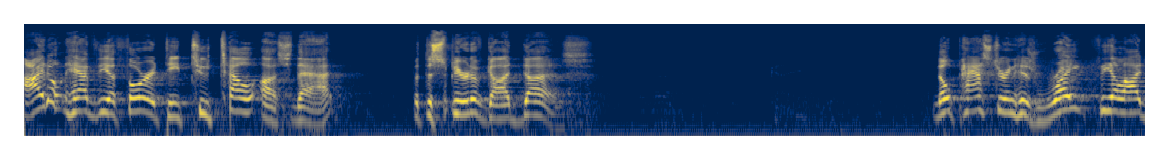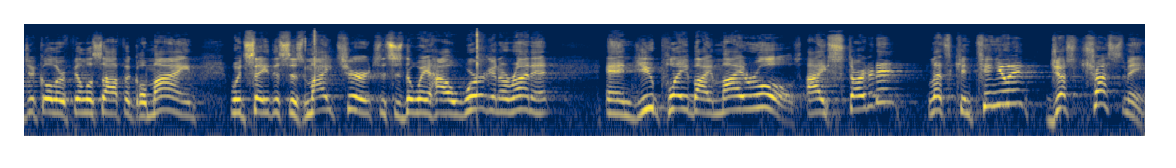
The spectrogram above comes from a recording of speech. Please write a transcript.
I don't have the authority to tell us that, but the Spirit of God does. No pastor in his right theological or philosophical mind would say, This is my church, this is the way how we're going to run it, and you play by my rules. I started it, let's continue it, just trust me.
